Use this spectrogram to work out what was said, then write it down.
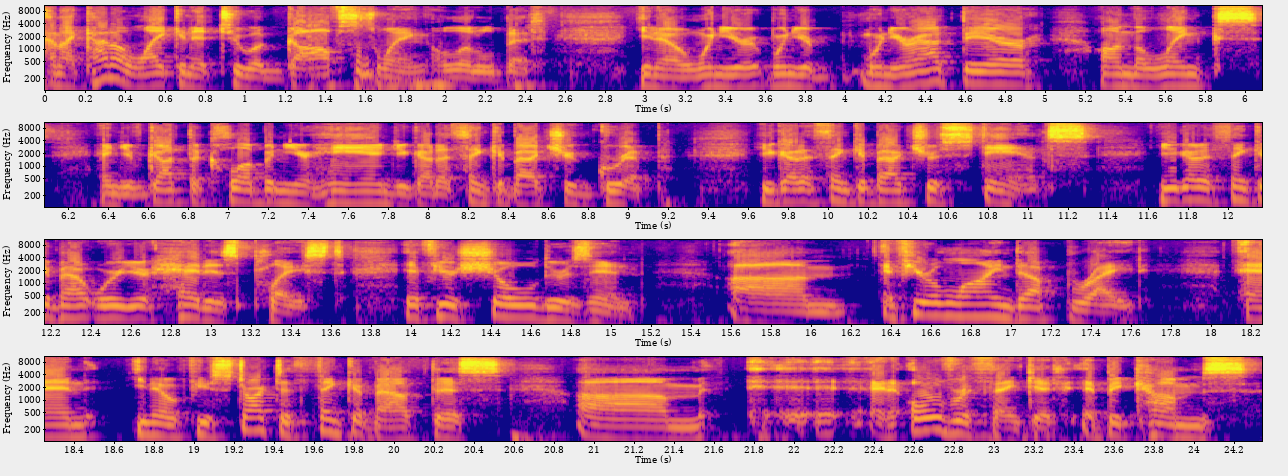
and I kind of liken it to a golf swing a little bit. You know, when you're when you're when you're out there on the links and you've got the club in your hand, you got to think about your grip. You got to think about your stance. You got to think about where your head is placed. If your shoulders in, um, if you're lined up right. And you know, if you start to think about this um, and overthink it, it becomes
